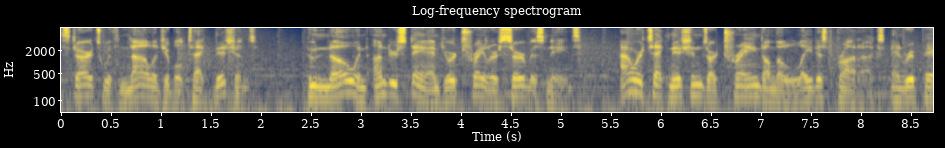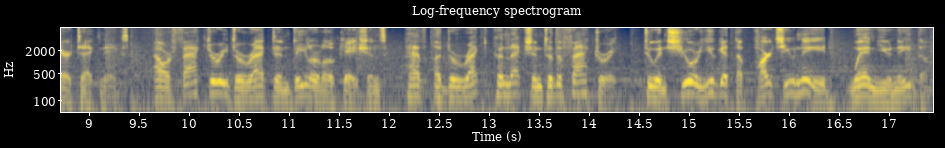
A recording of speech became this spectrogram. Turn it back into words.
starts with knowledgeable technicians who know and understand your trailer service needs. Our technicians are trained on the latest products and repair techniques. Our factory direct and dealer locations have a direct connection to the factory to ensure you get the parts you need when you need them.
